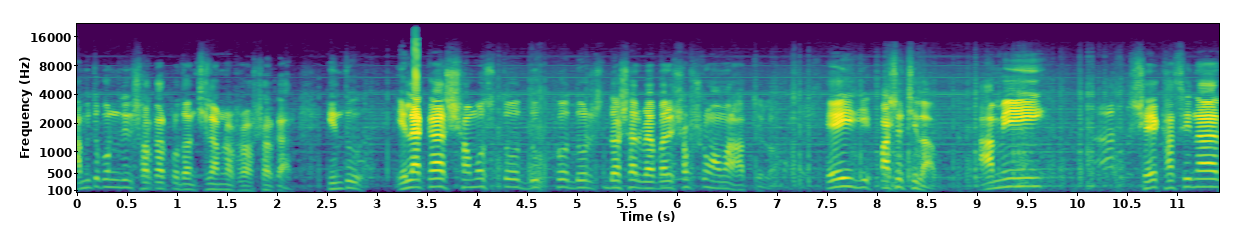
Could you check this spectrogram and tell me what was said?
আমি তো কোনোদিন সরকার প্রধান ছিলাম না, সরকার কিন্তু এলাকার সমস্ত দুঃখ দুর্দশার ব্যাপারে সবসময় আমার হাত ছিল। এই পাশে ছিলাম। আমি শেখ হাসিনার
